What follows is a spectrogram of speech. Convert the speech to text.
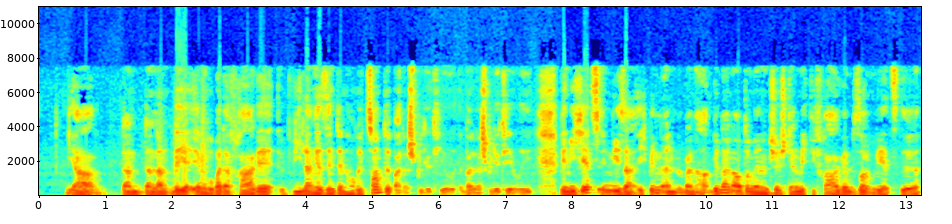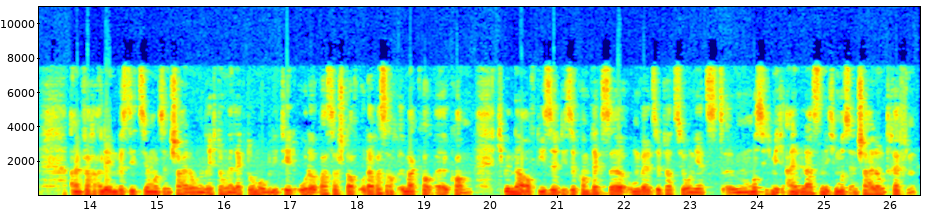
ja, dann, dann landen wir ja irgendwo bei der Frage, wie lange sind denn Horizonte bei der Spieltheorie? Bei der Spieltheorie? Wenn ich jetzt in dieser, ich bin ein, bin ein Automanager, stelle mich die Frage, sollten wir jetzt äh, einfach alle Investitionsentscheidungen in Richtung Elektromobilität oder Wasserstoff oder was auch immer ko äh, kommen? Ich bin da auf diese, diese komplexe Umweltsituation jetzt, äh, muss ich mich einlassen, ich muss Entscheidungen treffen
